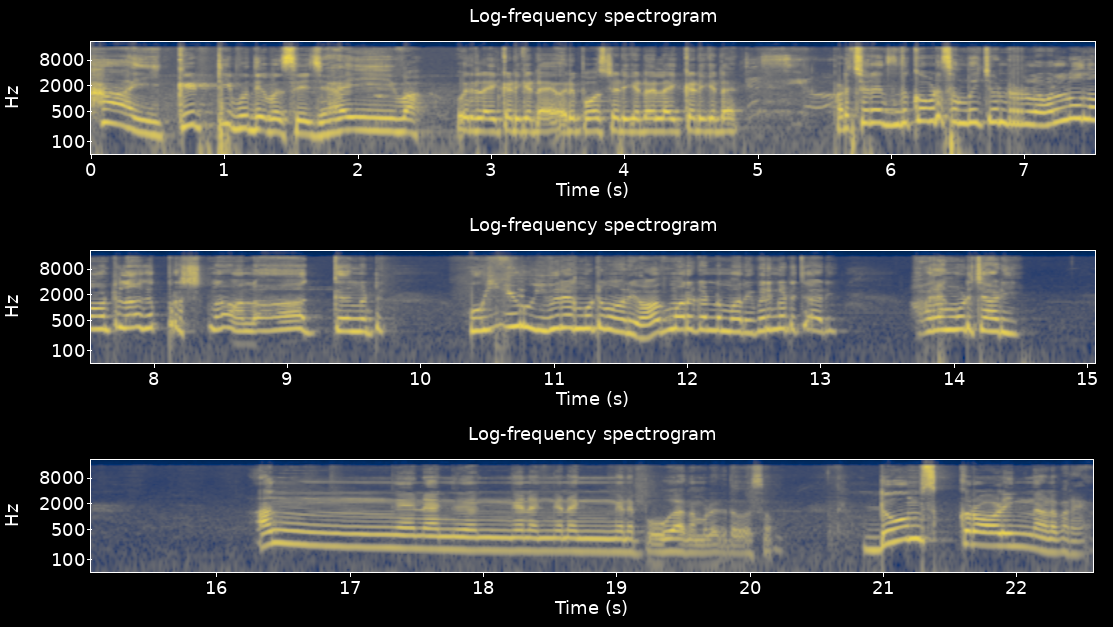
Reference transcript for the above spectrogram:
ഹായ് കിട്ടി പുതിയ മെസ്സേജ് ഹൈ വാ ഒരു ലൈക്ക് അടിക്കട്ടെ ഒരു പോസ്റ്റ് അടിക്കട്ടെ ലൈക്ക് അടിക്കട്ടെ. പഠിച്ചവനെ എന്തൊക്കെ ഇവിടെ സംഭവിച്ചുകൊണ്ടിരുള്ളൂ വള്ളൂ നാട്ടിലാകെ പ്രശ്നമല്ല ആകെ അങ്ങോട്ട് ഒയ്യോ ഇവരങ്ങോട്ട് മാറി. ആത്മാർ കണ്ട് മാറി. ഇവരങ്ങോട്ട് ചാടി. അവരങ്ങോട്ട് ചാടി. അങ്ങനെ അങ്ങ് അങ്ങനെ അങ്ങനെ അങ്ങനെ പോവുക നമ്മളൊരു ദിവസം. ഡൂംസ് സ്ക്രോളിംഗ് എന്നാണ് പറയാം.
